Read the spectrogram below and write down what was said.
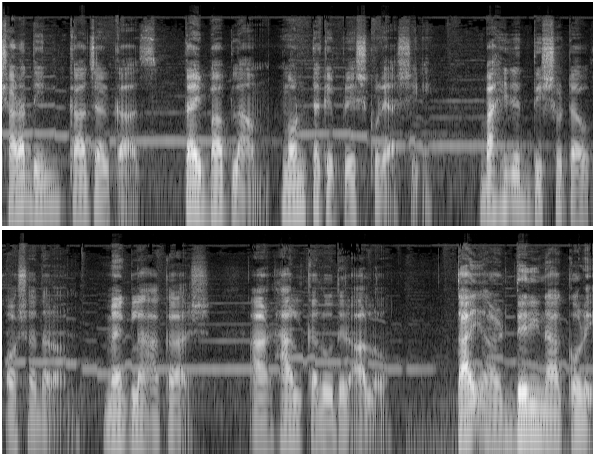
সারাদিন কাজ আর কাজ। তাই ভাবলাম মনটাকে প্রেস করে আসি। বাহিরের দৃশ্যটাও অসাধারণ, মেঘলা আকাশ আর হালকা রোদের আলো। তাই আর দেরি না করে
